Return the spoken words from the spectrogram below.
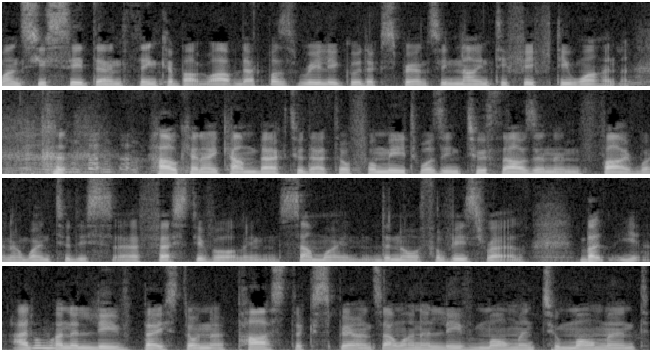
once you sit there and think about, wow, that was really good experience in 1951. How can I come back to that? Or for me, it was in 2005 when I went to this uh, festival in somewhere in the north of Israel. But I don't want to live based on a past experience. I want to live moment to moment,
